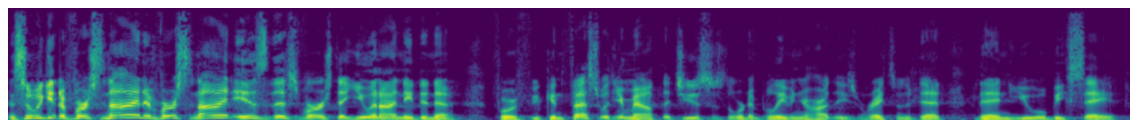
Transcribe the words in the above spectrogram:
And so we get to verse 9, and verse 9 is this verse that you and I need to know. For if you confess with your mouth that Jesus is Lord and believe in your heart that he's been raised from the dead, then you will be saved.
